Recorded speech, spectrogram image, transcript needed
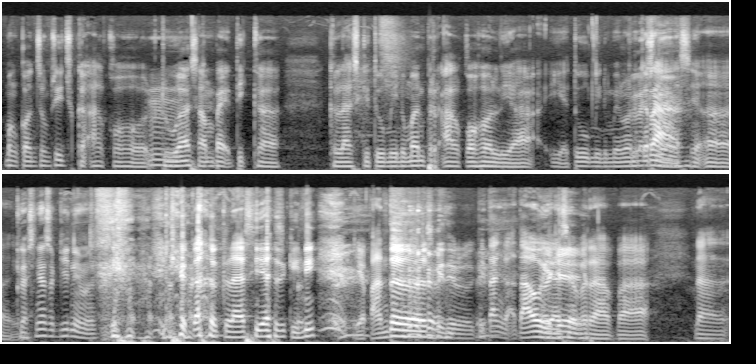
mengkonsumsi juga alkohol Hmm, 2 oke. sampai 3 gelas gitu minuman beralkohol ya, yaitu minuman Gelasnya- keras ya. eh. Gelasnya segini Mas. Ya, kalau gelasnya segini ya pantas gitu loh. Kita nggak tahu ya Oke. seberapa. Nah,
